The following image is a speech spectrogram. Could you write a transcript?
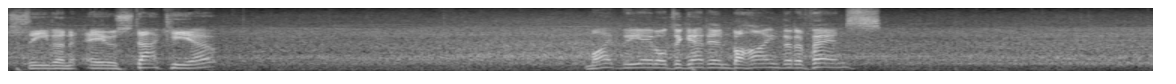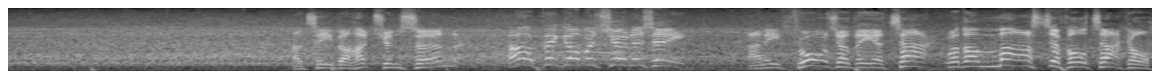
Stephen Eustáquio. Might be able to get in behind the defence. Atiba Hutchinson. Oh, big opportunity! And he thwarted the attack with a masterful tackle.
